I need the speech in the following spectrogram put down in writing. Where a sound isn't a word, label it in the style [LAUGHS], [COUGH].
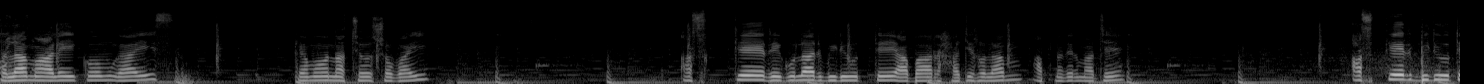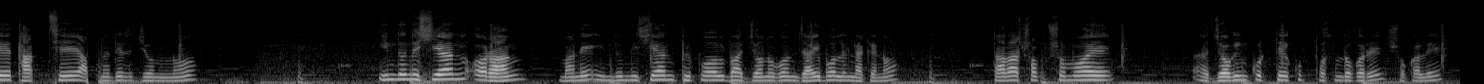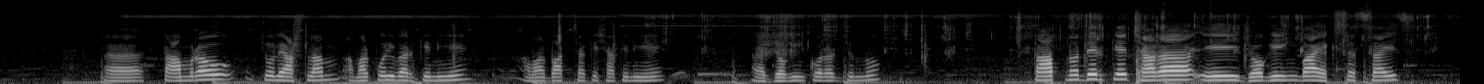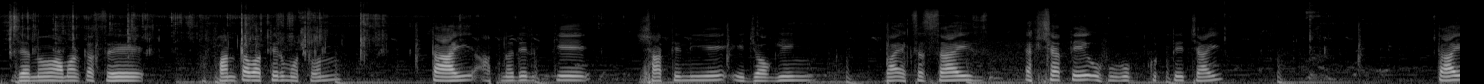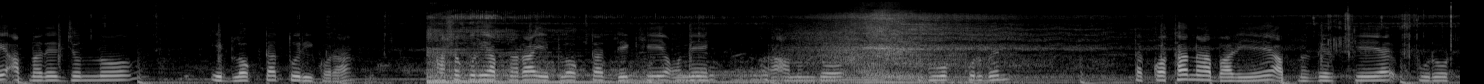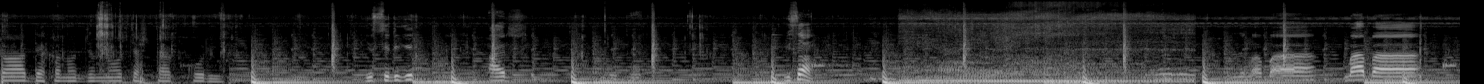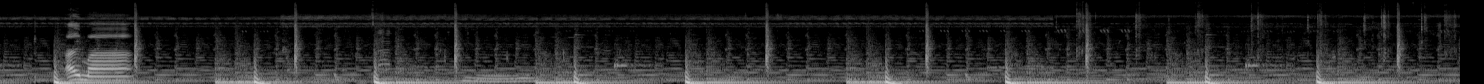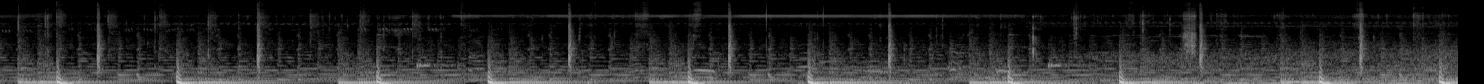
আসসালামু আলাইকুম গাইস কেমন আছো সবাই? আজকে রেগুলার ভিডিওতে আবার হাজির হলাম আপনাদের মাঝে। আজকের ভিডিওতে থাকছে আপনাদের জন্য ইন্দোনেশিয়ান ওরাং মানে ইন্দোনেশিয়ান পিপল বা জনগণ যাই বলেন না কেন, তারা সব সময় জগিং করতে খুব পছন্দ করে সকালে। তা আমরাও চলে আসলাম আমার পরিবারকে নিয়ে, আমার বাচ্চাকে সাথে নিয়ে জগিং করার জন্য। তা আপনাদেরকে ছাড়া এই জগিং বা এক্সারসাইজ যেন আমার কাছে ফান্তাবাতের মতন, তাই আপনাদেরকে সাথে নিয়ে এই জগিং বা এক্সারসাইজ একসাথে উপভোগ করতে চাই। তাই আপনাদের জন্য এই ব্লগটা তৈরি করা। আশা করি আপনারা এই ব্লগটা দেখে অনেক আনন্দ উপভোগ করবেন। তা কথা না বাড়িয়ে আপনাদেরকে পুরোটা দেখানোর জন্য চেষ্টা করি। Di sedikit air bisa Ini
